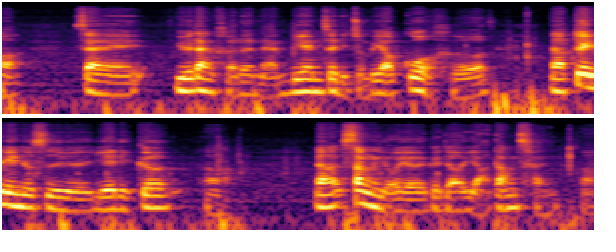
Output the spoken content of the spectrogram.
啊，在约旦河的南边这里准备要过河，那对面就是耶利哥啊，那上游有一个叫亚当城啊。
